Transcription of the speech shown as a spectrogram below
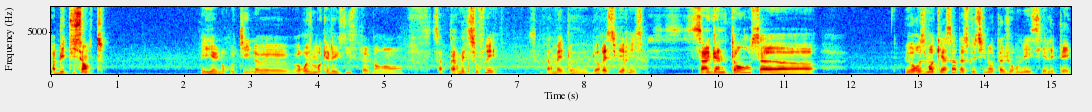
abétissante. Mais il y a une routine, euh, heureusement qu'elle existe, ça permet de souffler, ça permet de respirer. C'est un gain de temps, ça... mais heureusement qu'il y a ça, parce que sinon ta journée, si elle était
